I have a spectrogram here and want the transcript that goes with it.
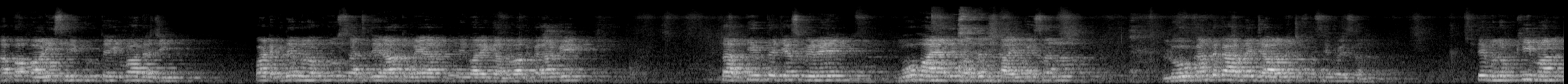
ਆਪਾਂ ਬਾਣੀ ਸ੍ਰੀ ਗੁਰੂ ਤੇਗ ਬਹਾਦਰ ਜੀ ਭਟਕਦੇ ਮਨੁੱਖ ਨੂੰ ਸੱਚ ਦੇ ਰਾਹ ਤੋਰਿਆ ਦੇ ਬਾਰੇ ਗੱਲਬਾਤ ਕਰਾਂਗੇ। ਧਰਤੀ ਉੱਤੇ ਜਿਸ ਵੇਲੇ ਮੋਹ ਮਾਇਆ ਦੇ ਬੰਧਨ ਛਾਏ ਹੋਏ ਸਨ, ਲੋਕ ਅੰਧਕਾਰ ਦੇ ਜਾਲ ਵਿੱਚ ਫਸੇ ਹੋਏ ਸਨ ਤੇ ਮਨੁੱਖੀ ਮਨ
